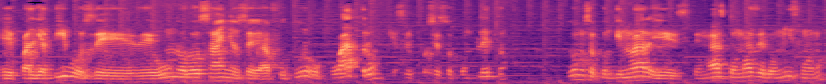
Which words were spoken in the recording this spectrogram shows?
eh, paliativos de, uno o dos años a futuro, o cuatro, que es el proceso completo, vamos a continuar este, más con más de lo mismo, ¿no?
